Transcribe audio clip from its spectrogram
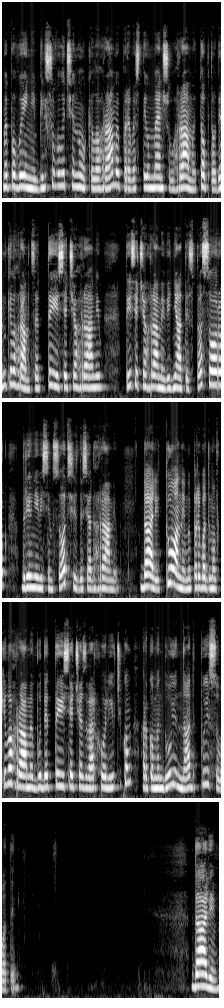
ми повинні більшу величину кілограми перевести в меншу в грами. Тобто 1 кг це 1000 грамів, 1000 грамів відняти 140 дорівнює 860 грамів. Далі тони ми переводимо в кілограми, буде 1000 зверху олівчиком. Рекомендую надписувати. Далі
